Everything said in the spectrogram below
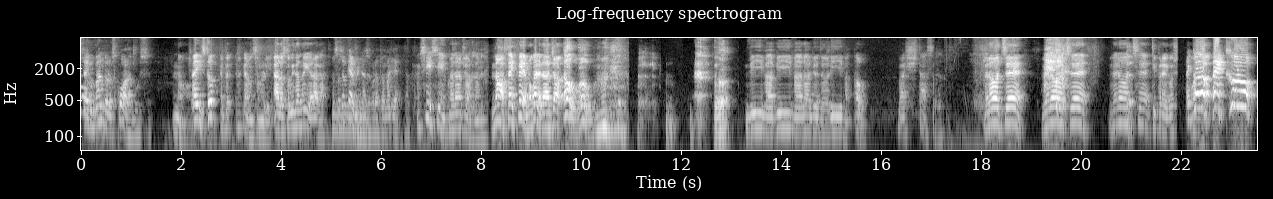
Stai rubando lo scuolabus. No. Hai visto? E per- perché non sono lì? Ah, lo sto guidando io, raga. Posso soffiarmi il naso con la tua maglietta? Sì, sì, quella della Jordan. No, stai fermo, quella è della Jordan. Oh, oh. viva, viva l'olio d'oliva. Oh, bastasso. Veloce, veloce, veloce. Ti prego. Eccolo! Eccolo!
